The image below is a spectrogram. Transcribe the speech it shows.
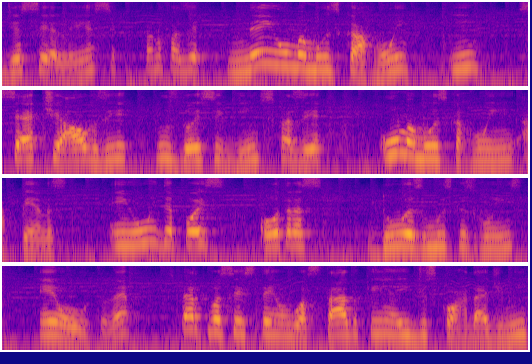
de excelência, para não fazer nenhuma música ruim em sete álbuns e nos dois seguintes fazer uma música ruim apenas em um e depois outras duas músicas ruins em outro, né? Espero que vocês tenham gostado. Quem aí discordar de mim,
